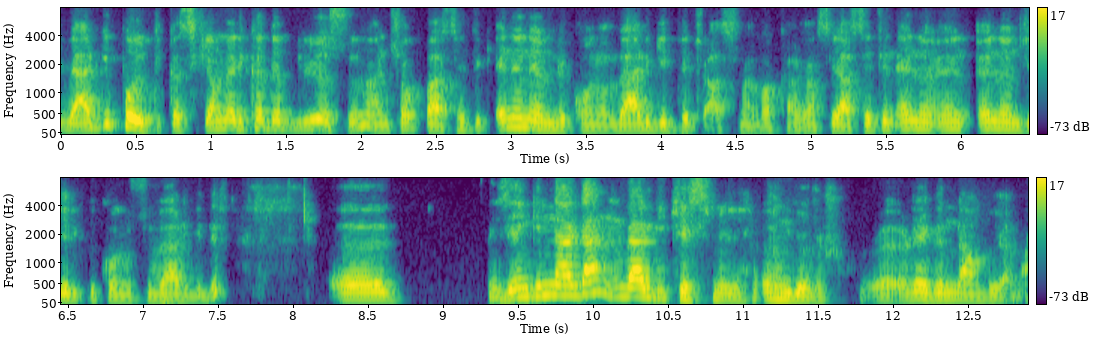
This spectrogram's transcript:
vergi politikası ki Amerika'da biliyorsun hani çok bahsettik en önemli konu vergidir aslına bakarsan siyasetin en, en, en öncelikli konusu vergidir. Ee, zenginlerden vergi kesmeyi öngörür e, Reagan'dan bu yana.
